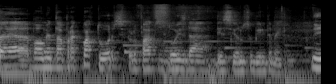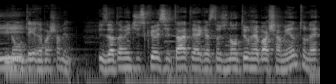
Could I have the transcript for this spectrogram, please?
é, vai aumentar para 14 pelo fato dos dois da, desse ano subirem também. E- E, não tem rebaixamento. Exatamente isso que eu ia citar, até a questão de não ter o rebaixamento, né?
